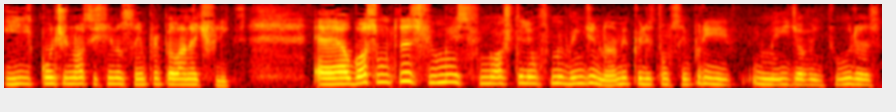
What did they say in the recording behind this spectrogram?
e continuo assistindo sempre pela Netflix. É, eu gosto muito desse filme. Esse filme eu acho que ele é um filme bem dinâmico. Eles estão sempre em meio de aventuras,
